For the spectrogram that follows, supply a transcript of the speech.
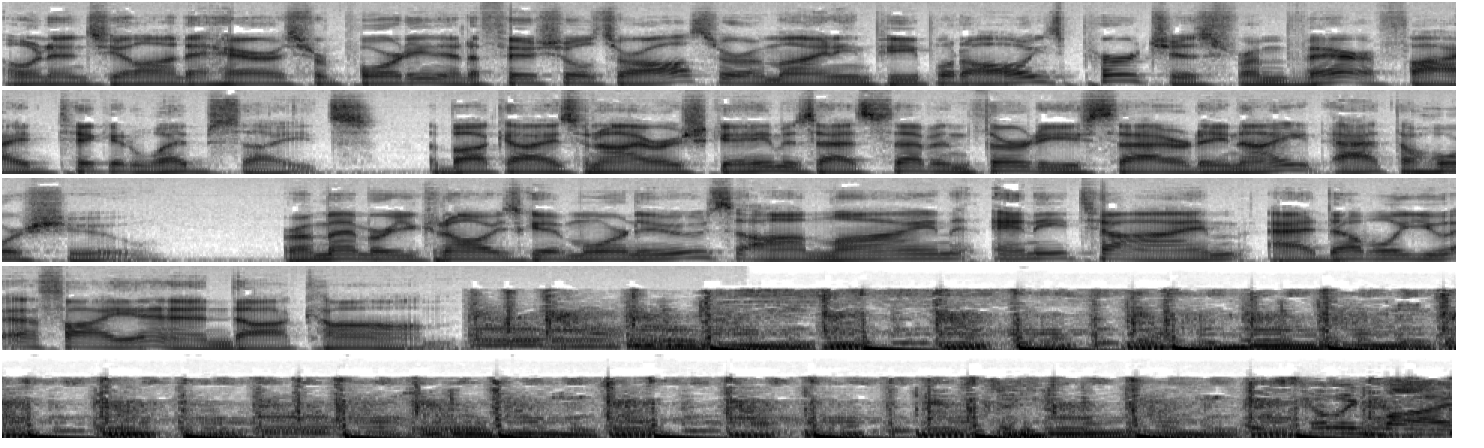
ONN's Yolanda Harris reporting that officials are also reminding people to always purchase from verified ticket websites. The Buckeyes and Irish game is at 7:30 Saturday night at the Horseshoe. Remember, you can always get more news online anytime at WFIN.com. It's coming by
